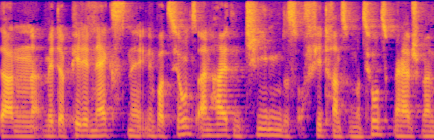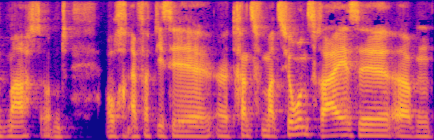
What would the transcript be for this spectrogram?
dann mit der PD Next eine Innovationseinheit, ein Team, das auch viel Transformationsmanagement macht und auch einfach diese äh, Transformationsreise ähm,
